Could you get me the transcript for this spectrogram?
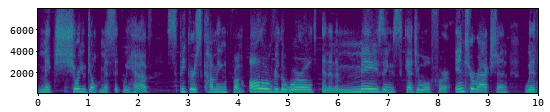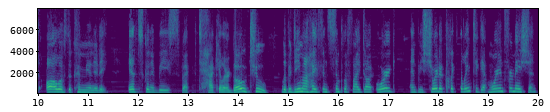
Make sure you don't miss it. We have speakers coming from all over the world and an amazing schedule for interaction with all of the community. It's going to be spectacular. Go to lipedema-simplified.org and be sure to click the link to get more information.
